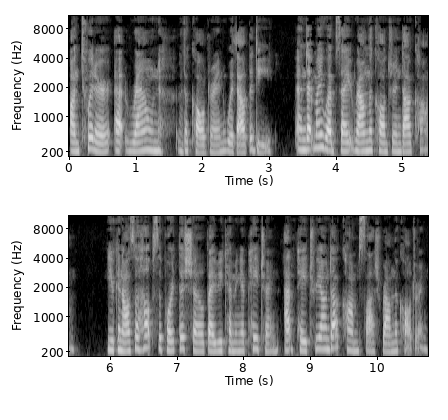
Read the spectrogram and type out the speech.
on Twitter at Round the Cauldron without the D, and at my website roundthecauldron.com. You can also help support the show by becoming a patron at patreon.com slash roundthecauldron.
